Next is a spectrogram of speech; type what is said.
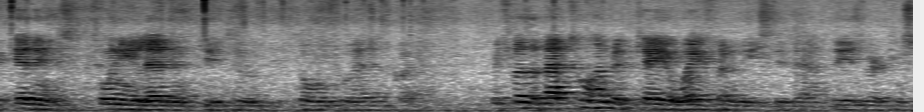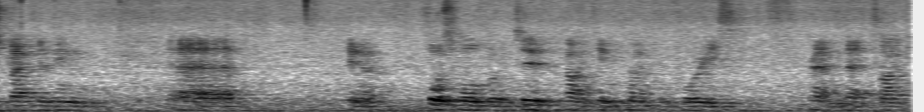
occurred in 2011 due to Tohoku earthquake, which was about 200 k away from these two dams. These were constructed in, uh, you know, post World War II, 1940s, around that time.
